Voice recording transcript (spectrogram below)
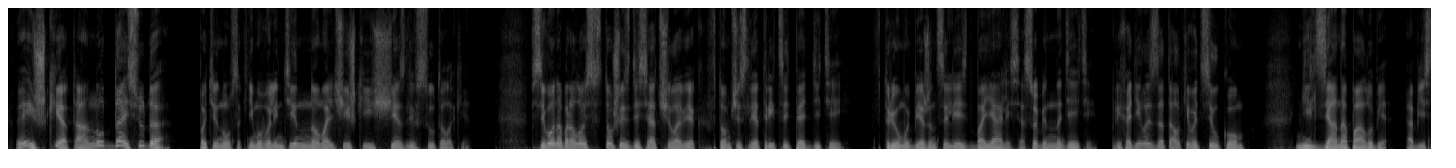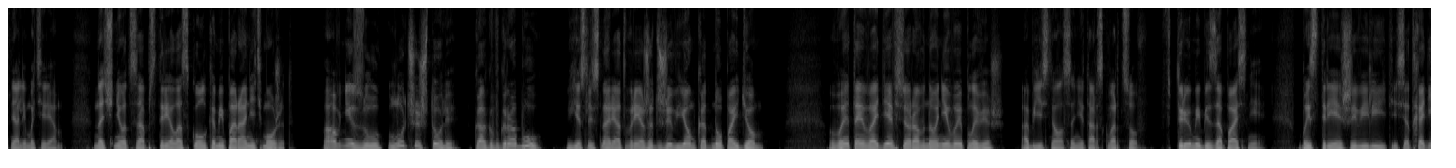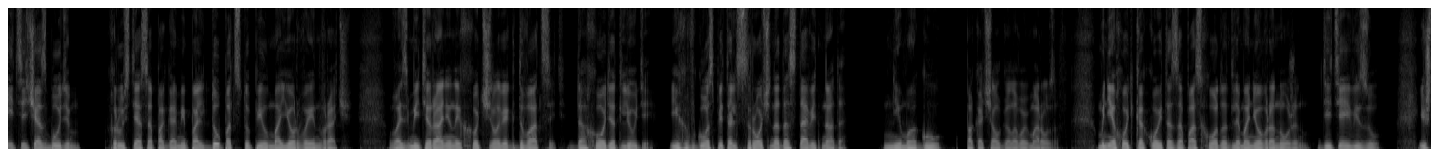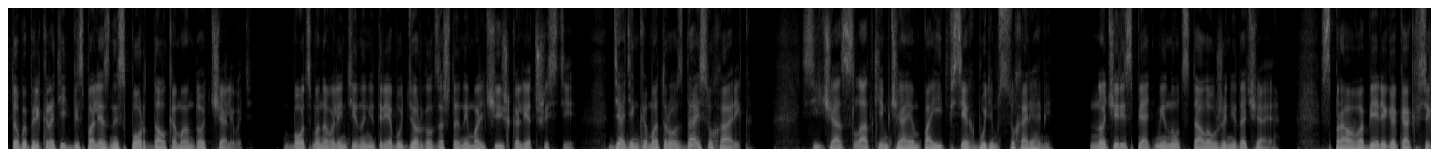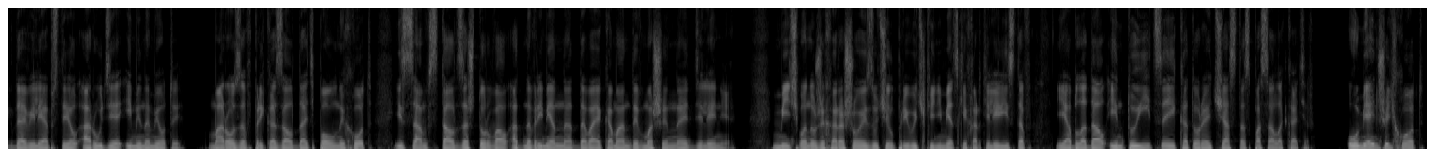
«Эй, Шкет, а ну дай сюда!» Потянулся к нему Валентин, но мальчишки исчезли в сутолоке. Всего набралось 160 человек, в том числе 35 детей. В трюмы беженцы лезть боялись, особенно дети. Приходилось заталкивать силком. «Нельзя на палубе», — объясняли матерям. «Начнется обстрел осколками, поранить может». «А внизу лучше, что ли? Как в гробу? Если снаряд врежет, живьем ко дну пойдем». «В этой воде все равно не выплывешь», — объяснял санитар Скворцов. В трюме безопаснее. Быстрее шевелитесь, отходить сейчас будем. Хрустя сапогами по льду, подступил майор-военврач. «Возьмите раненых, хоть человек двадцать. Доходят люди. Их в госпиталь срочно доставить надо». «Не могу», — покачал головой Морозов. «Мне хоть какой-то запас хода для маневра нужен. Детей везу. И чтобы прекратить бесполезный спорт, дал команду отчаливать». Боцмана Валентина не требу дергал за штаны мальчишка лет шести. «Дяденька матрос, дай сухарик». «Сейчас сладким чаем поить всех будем с сухарями». Но через пять минут стало уже не до чая. С правого берега, как всегда, вели обстрел орудия и минометы. Морозов приказал дать полный ход и сам встал за штурвал, одновременно отдавая команды в машинное отделение. Мичман уже хорошо изучил привычки немецких артиллеристов и обладал интуицией, которая часто спасала катер. «Уменьшить ход!»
